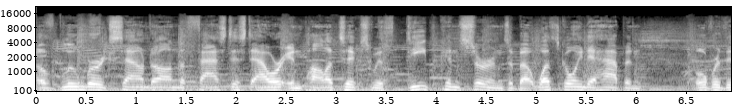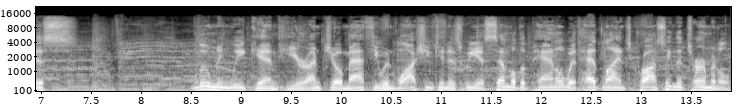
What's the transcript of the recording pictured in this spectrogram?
of Bloomberg Sound On, the fastest hour in politics, with deep concerns about what's going to happen over this looming weekend here. I'm Joe Matthew in Washington as we assemble the panel with headlines crossing the terminal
